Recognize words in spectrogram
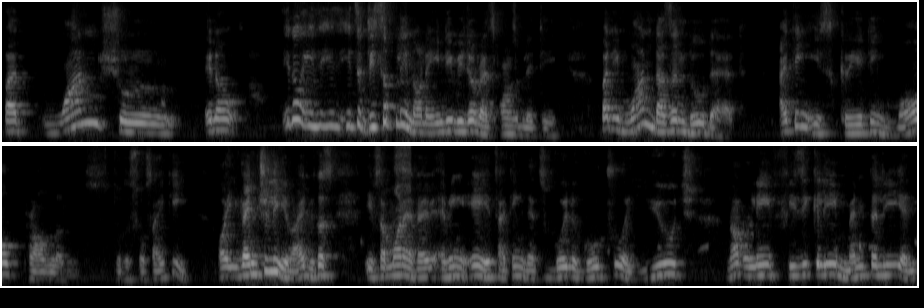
but one should you know you know it, it's a discipline on an individual responsibility. But if one doesn't do that i think it's creating more problems to the society. Or eventually right? Because if someone is having aids i think that's going to go through a huge not only physically mentally and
